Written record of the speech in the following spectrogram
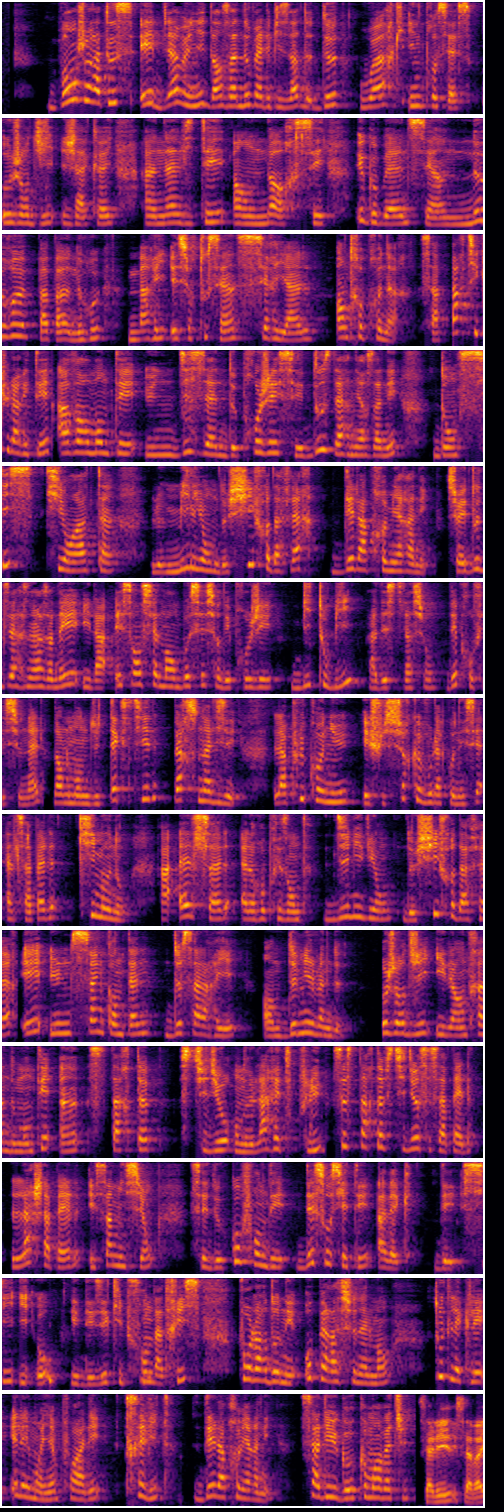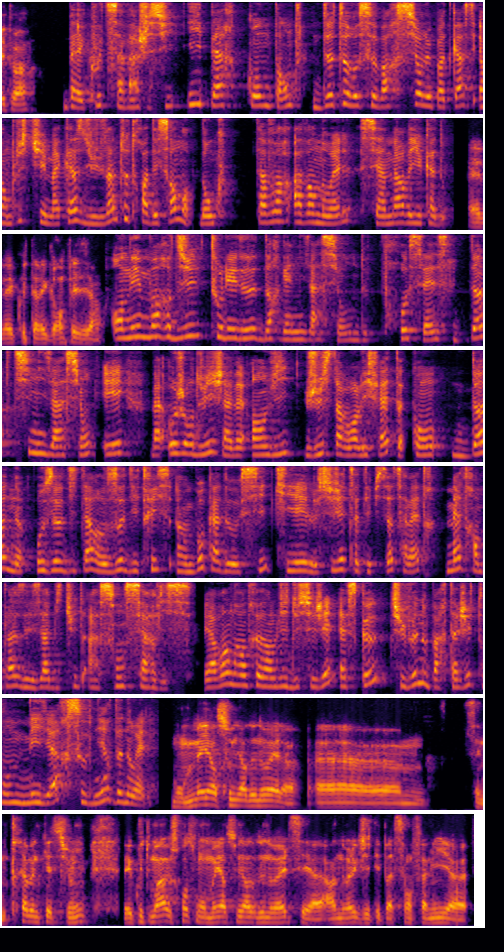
Bonjour à tous et bienvenue dans un nouvel épisode de Work in Process. Aujourd'hui, j'accueille un invité en or. C'est Hugo Ben, c'est un heureux papa, un heureux mari et surtout c'est un serial entrepreneur. Sa particularité, avoir monté une dizaine de projets ces 12 dernières années, dont 6 qui ont atteint le million de chiffres d'affaires dès la première année. Sur les 12 dernières années, il a essentiellement bossé sur des projets B2B à destination des professionnels dans le monde du textile personnalisé. La plus connue, et je suis sûre que vous la connaissez, elle s'appelle Kimono. À elle seule, elle représente 10 millions de chiffres d'affaires et une cinquantaine de salariés en 2022. Aujourd'hui, il est en train de monter un startup studio, on ne l'arrête plus. Ce startup studio, ça s'appelle La Chapelle et sa mission, c'est de cofonder des sociétés avec des CEO et des équipes fondatrices pour leur donner opérationnellement toutes les clés et les moyens pour aller très vite dès la première année. Salut Hugo, comment vas-tu? Salut, ça va et toi? Bah écoute, ça va, je suis hyper contente de te recevoir sur le podcast. Et en plus tu es ma case du 23 décembre, donc T'avoir avant Noël, c'est un merveilleux cadeau. Eh ben écoute, avec grand plaisir. On est mordus tous les deux d'organisation, de process, d'optimisation. Et bah, aujourd'hui, j'avais envie, juste avant les fêtes, qu'on donne aux auditeurs, aux auditrices un beau cadeau aussi, qui est le sujet de cet épisode, ça va être mettre en place des habitudes à son service. Et avant de rentrer dans le vif du sujet, est-ce que tu veux nous partager ton meilleur souvenir de Noël? Mon meilleur souvenir de Noël euh... C'est une très bonne question. Bah, écoute, moi, je pense que mon meilleur souvenir de Noël, c'est euh, un Noël que j'étais passé en famille euh,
